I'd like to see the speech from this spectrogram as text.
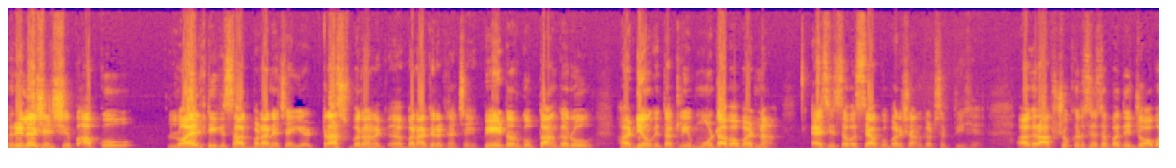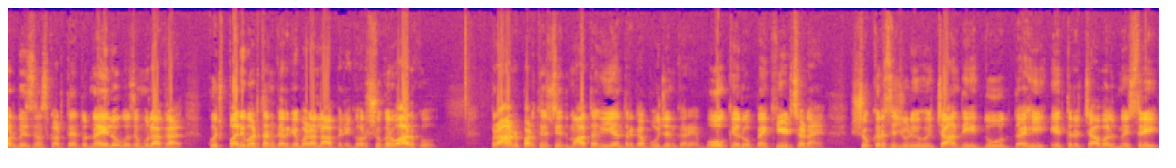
रिलेशनशिप आपको लॉयल्टी के साथ बढ़ाना चाहिए ट्रस्ट बनाना बना के रखना चाहिए। पेट और गुप्तांग का रोग, हड्डियों की तकलीफ़, मोटापा बढ़ना ऐसी समस्या आपको परेशान कर सकती है। अगर आप शुक्र से संबंधित जॉब और बिज़नेस करते हैं तो नए लोगों से मुलाकात, कुछ परिवर्तन करके बड़ा लाभ मिलेगा। और शुक्रवार को प्राण प्रतिष्ठित मातंग यंत्र का पूजन करें, भोग के रूप में खीर चढ़ाएँ, शुक्र से जुड़ी हुई चांदी, दूध, दही, इत्र, चावल, मिश्री,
